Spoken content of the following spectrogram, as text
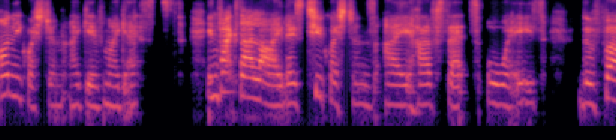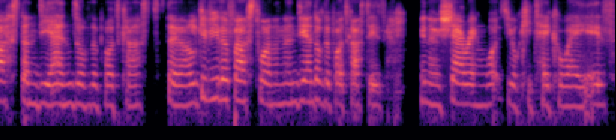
only question I give my guests. In fact, I lie. There's two questions I have set always the first and the end of the podcast. So I'll give you the first one, and then the end of the podcast is, you know, sharing what your key takeaway is,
